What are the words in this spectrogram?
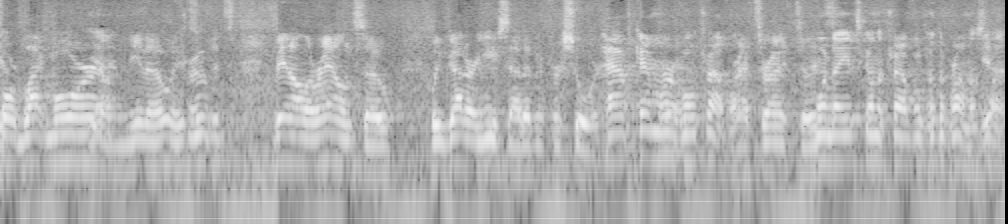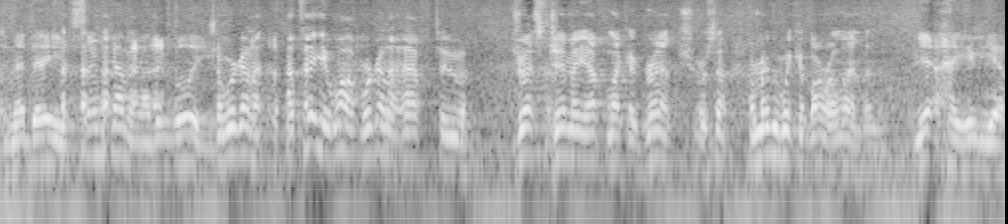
Fort Blackmore, Yeah. and you know it's True. it's been all around. So we've got our use out of it for sure. Have camera will travel. That's right. So One day it's going to travel to the promised yeah, and that day is soon coming. I do believe. So we're gonna, I tell you what, we're gonna have to dress Jimmy up like a Grinch or something, or maybe we could borrow Landon. Yeah, yeah,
